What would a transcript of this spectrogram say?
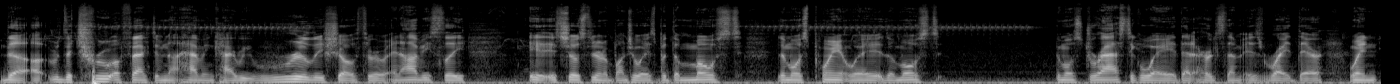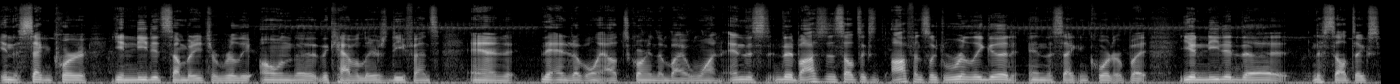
the uh, the true effect of not having Kyrie really show through. And obviously, it, it shows through in a bunch of ways, but the most the most poignant way, the most the most drastic way that it hurts them is right there when in the second quarter you needed somebody to really own the the Cavaliers defense and they ended up only outscoring them by one. And this the Boston Celtics offense looked really good in the second quarter, but you needed the the Celtics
